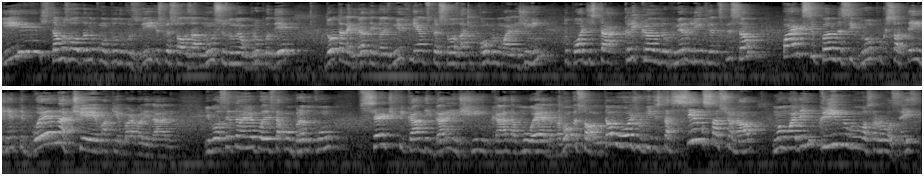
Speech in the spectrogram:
e estamos voltando com tudo com os vídeos, pessoal, os anúncios do meu grupo de do Telegram, tem 2.500 pessoas lá que compram moedas de mim. Tu pode estar clicando no primeiro link da descrição, participando desse grupo que só tem gente buena, tchê, mas que barbaridade. E você também vai poder estar comprando com certificado de garantia em cada moeda, tá bom pessoal? Então hoje o vídeo está sensacional, uma moeda incrível, vou mostrar para vocês,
